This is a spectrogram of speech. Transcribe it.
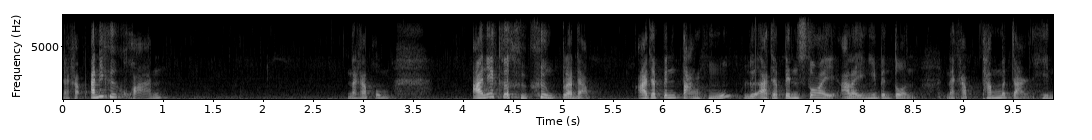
นะครับอันนี้คือขวานนะครับผมอันนี้ก็คือเครื่องประดับ อาจจะเป็นต่างหู หรืออาจจะเป็นสร้อยอะไรอย่างนี้เป็นต้นนะครับทำมาจากหิน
